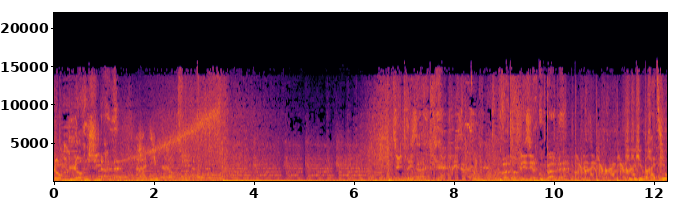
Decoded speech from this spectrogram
L'o- L'original. Radio. Du Trisac. Votre plaisir coupable. Cube Radio.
